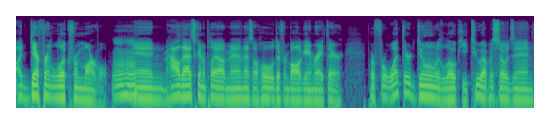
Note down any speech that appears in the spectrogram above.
a different look from Marvel, Mm-hmm. and how that's going to play out, man, that's a whole different ball game right there. But for what they're doing with Loki, two episodes in,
